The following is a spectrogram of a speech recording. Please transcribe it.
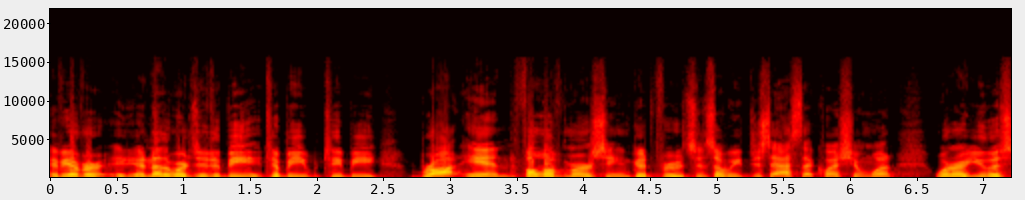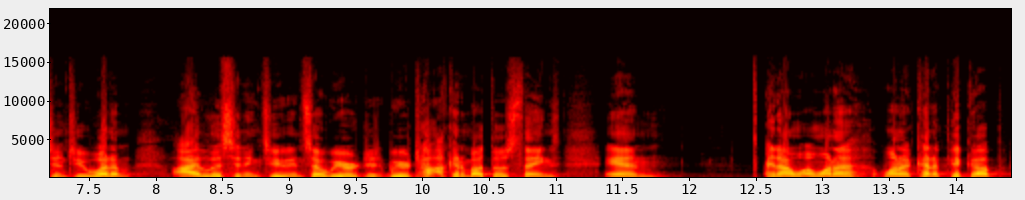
Have you ever, in other words, to be, to be, to be brought in, full of mercy and good fruits? And so we just asked that question what, what are you listening to? What am I listening to? And so we were, just, we were talking about those things. And and I want to want to kind of pick up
